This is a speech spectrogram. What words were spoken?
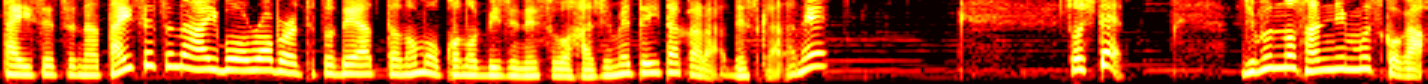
大切な大切な相棒ロバートと出会ったのもこのビジネスを始めていたからですからね。そして自分の3人息子が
